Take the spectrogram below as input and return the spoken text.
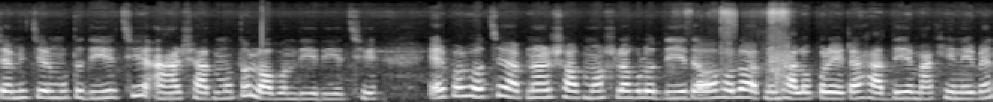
চামচের মতো দিয়েছি আর স্বাদ মতো লবণ দিয়ে দিয়েছি। এরপর হচ্ছে আপনার সব মশলাগুলো দিয়ে দেওয়া হলো। আপনি ভালো করে এটা হাত দিয়ে মাখিয়ে নেবেন।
